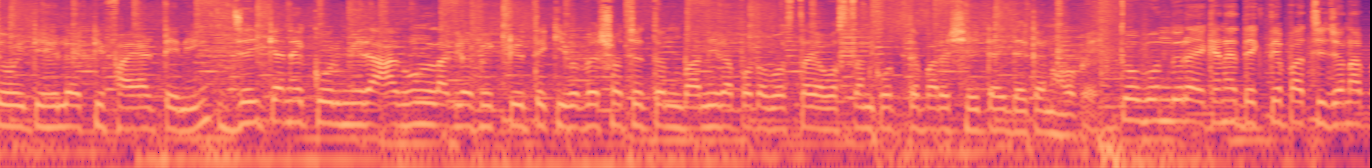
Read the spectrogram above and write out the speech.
তো ওইটি হলো একটি ফায়ার ট্রেনিং যেইখানে কর্মীরা আগুন লাগলে ফ্যাক্টরিতে কীভাবে সচেতন বা নিরাপদ অবস্থায় অবস্থান করতে পারে সেটাই দেখানো হবে। তো বন্ধুরা, এখানে দেখতে পাচ্ছি জনাব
